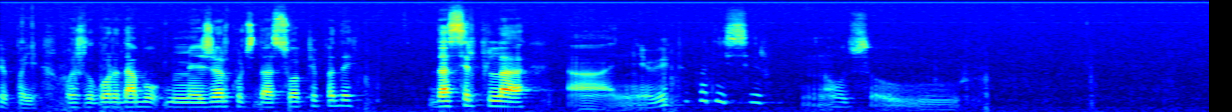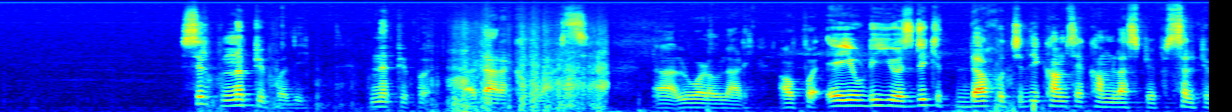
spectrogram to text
پیپه یې اوس ګور دا بو میجر کو چې دا سو پیپه دی دا صرف لا نیوی پیپه دی صرف نو سو صرف نه پي په دي نه پي په دا رقم لاړ سي لوړ ولاړي او په ای یو ډي یو اس ډي کې دا خود چې دی کم سه کم لس پي سل پي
